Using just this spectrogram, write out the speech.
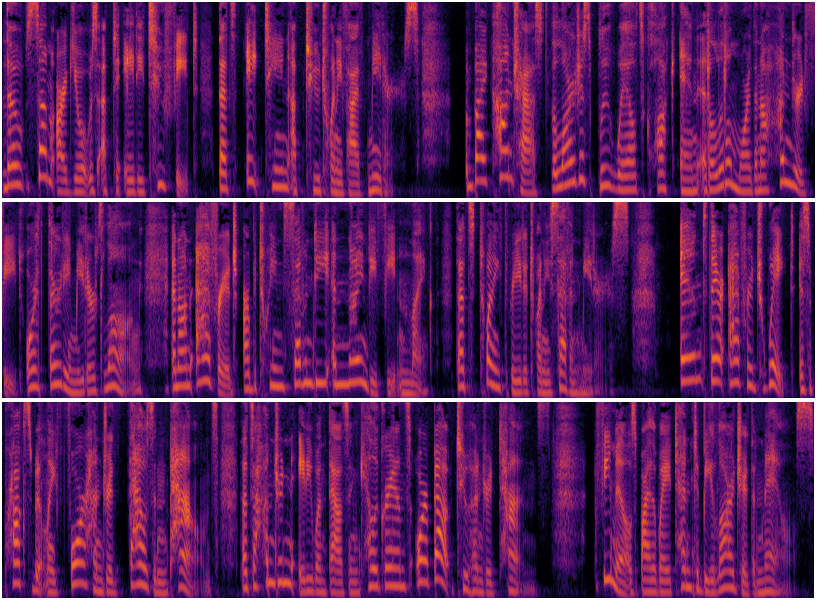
though some argue it was up to 82 feet. That's 18 up to 25 meters. By contrast, the largest blue whales clock in at a little more than 100 feet or 30 meters long, and on average are between 70 and 90 feet in length. That's 23 to 27 meters. And their average weight is approximately 400,000 pounds. That's 181,000 kilograms or about 200 tons. Females, by the way, tend to be larger than males.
